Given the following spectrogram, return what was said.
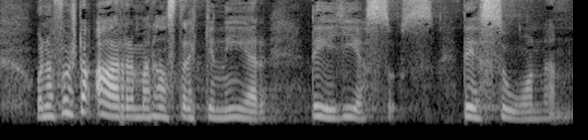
Och den första armen han sträcker ner, det är Jesus, det är sonen.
